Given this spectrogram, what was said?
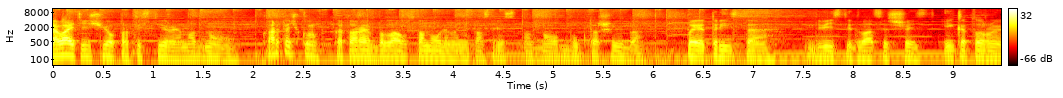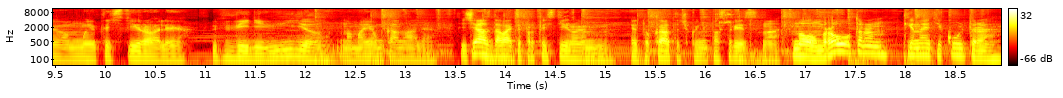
Давайте еще протестируем одну карточку, которая была установлена непосредственно в ноутбук Toshiba P300 226 и которую мы тестировали в виде видео на моем канале. Сейчас давайте протестируем эту карточку непосредственно с новым роутером Kinetic Ultra,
